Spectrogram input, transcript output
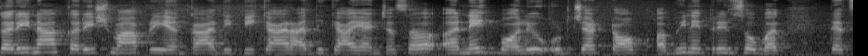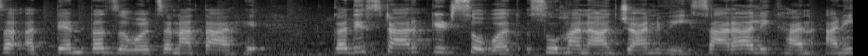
करीना करिश्मा प्रियंका दीपिका राधिका यांच्यासह अनेक बॉलिवूडच्या टॉप अभिनेत्रींसोबत त्याचं अत्यंत जवळचं नातं आहे. कधी स्टार किड्ससोबत सुहाना जान्हवी सारा अली खान आणि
